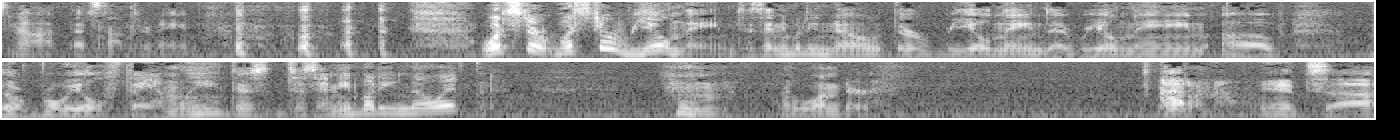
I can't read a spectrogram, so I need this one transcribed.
that's not. That's not their name. what's their What's their real name? Does anybody know their real name? The real name of the royal family? Does Does anybody know it? Hmm. I wonder. I don't know. It's uh,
